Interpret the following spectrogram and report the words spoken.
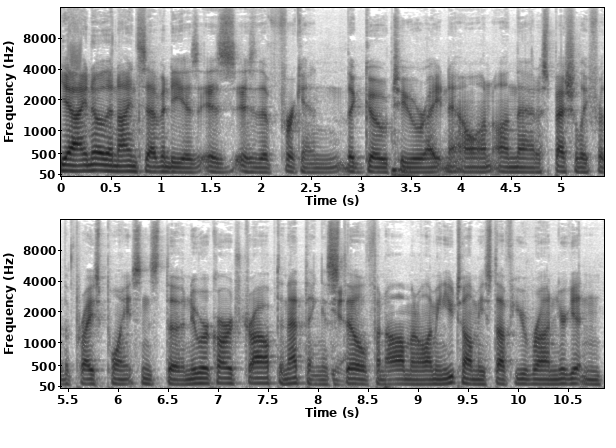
Yeah, I know the 970 is is is the freaking the go to right now on on that, especially for the price point since the newer cards dropped, and that thing is Yeah. still phenomenal. I mean, you tell me stuff you run, you're getting.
